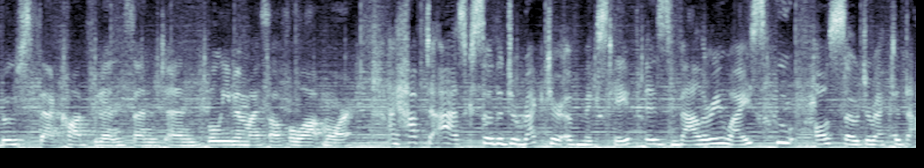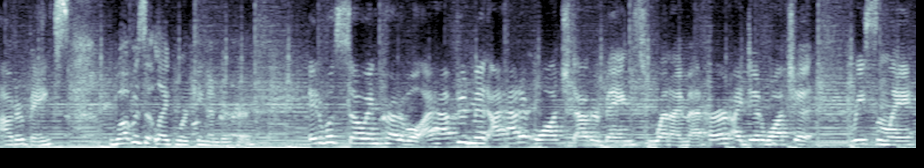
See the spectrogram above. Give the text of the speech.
boost that confidence and, and believe in myself a lot more. I have to ask so the director of Mixtape is Valerie Weiss, who also directed The Outer Banks. What was it like working under her? It was so incredible. I have to admit, I hadn't watched Outer Banks when I met her. I did watch it recently,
